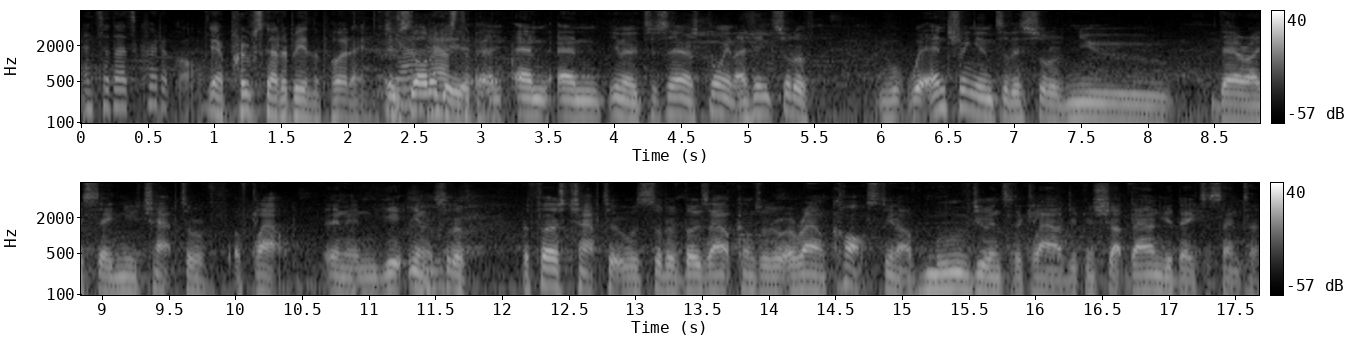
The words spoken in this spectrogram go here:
And so that's critical. Yeah, proof's got to be in the pudding. It's Yeah. got Has to to be. be. And, and, and, you know, to Sarah's point, I think sort of we're entering into this sort of new, dare I say, new chapter of, of cloud. And in, y- you know, sort of the first chapter was sort of those outcomes were around cost. You know, I've moved you into the cloud, you can shut down your data center.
